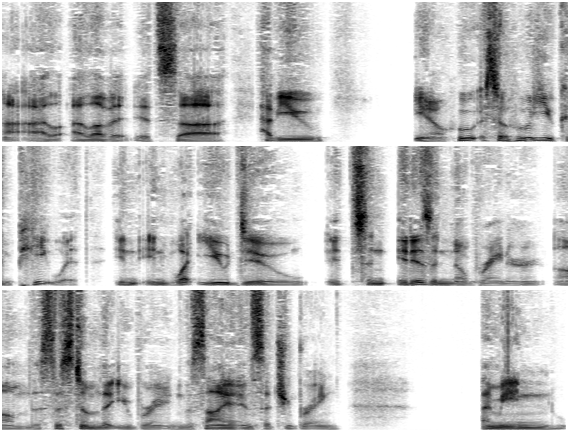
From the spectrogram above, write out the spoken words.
I, I love it. It's, uh, have you, you know, who, so who do you compete with in, in what you do? It's an, it is a no brainer. Um, the system that you bring, the science that you bring. I mean,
